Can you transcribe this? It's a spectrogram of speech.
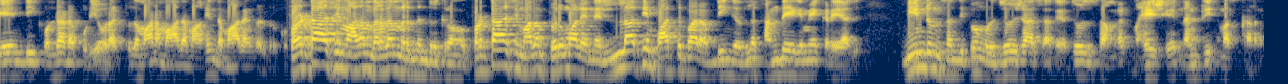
வேண்டி கொண்டாடக்கூடிய ஒரு அற்புதமான மாதமாக இந்த மாதங்கள் இருக்கும். புரட்டாசி மாதம் விரதம் இருந்துட்டு இருக்கிறவங்க புரட்டாசி மாதம் பெருமாள் என்ன எல்லாத்தையும் பார்த்துப்பார் அப்படிங்கிறதுல சந்தேகமே கிடையாது. மீண்டும் சந்திப்போம் உங்களுக்கு ஜோதிஷாச்சாரியர் ஜோதிஷ் சாம்ராட் மகேஷே நன்றி நமஸ்காரங்கள்.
